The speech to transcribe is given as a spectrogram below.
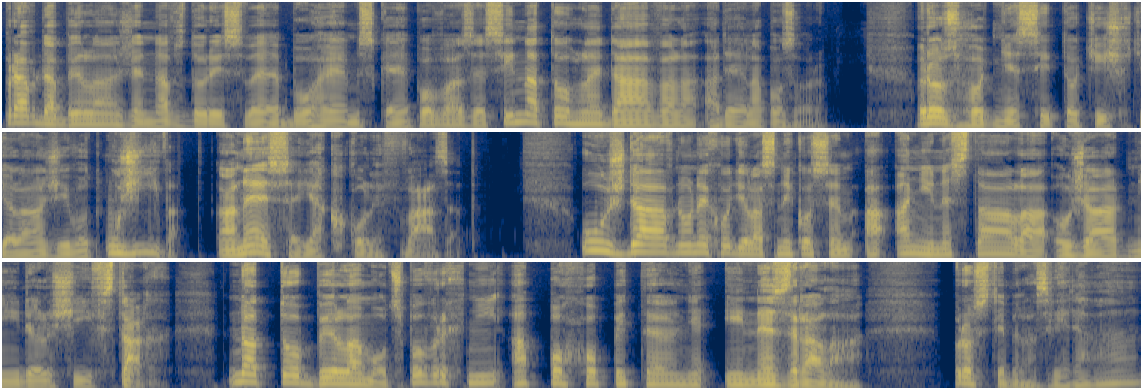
Pravda byla, že navzdory své bohémské povaze si na tohle dávala Adéla pozor. Rozhodně si totiž chtěla život užívat a ne se jakkoliv vázat. Už dávno nechodila s Nikosem a ani nestála o žádný delší vztah. Na to byla moc povrchní a pochopitelně i nezralá. Prostě byla zvědavá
